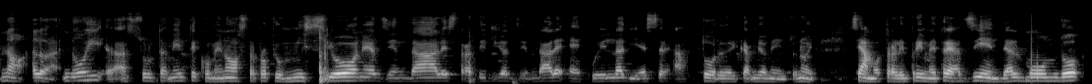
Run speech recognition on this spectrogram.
No, allora, noi assolutamente come nostra proprio missione aziendale, strategia aziendale è quella di essere attore del cambiamento. Noi siamo tra le prime tre aziende al mondo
